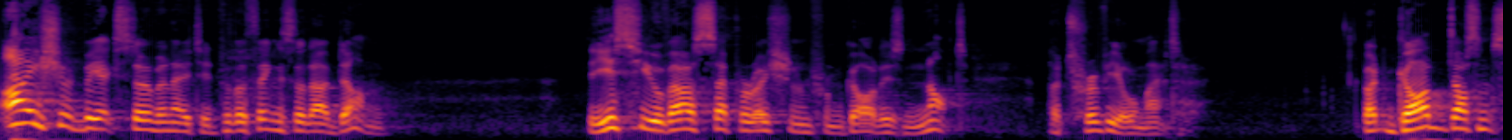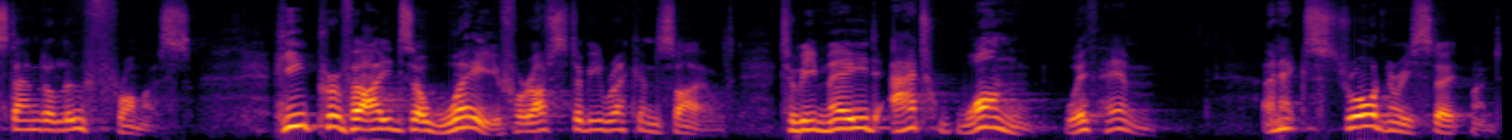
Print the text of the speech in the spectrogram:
I should be exterminated for the things that I've done. The issue of our separation from God is not a trivial matter. But God doesn't stand aloof from us. He provides a way for us to be reconciled, to be made at one with Him. An extraordinary statement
